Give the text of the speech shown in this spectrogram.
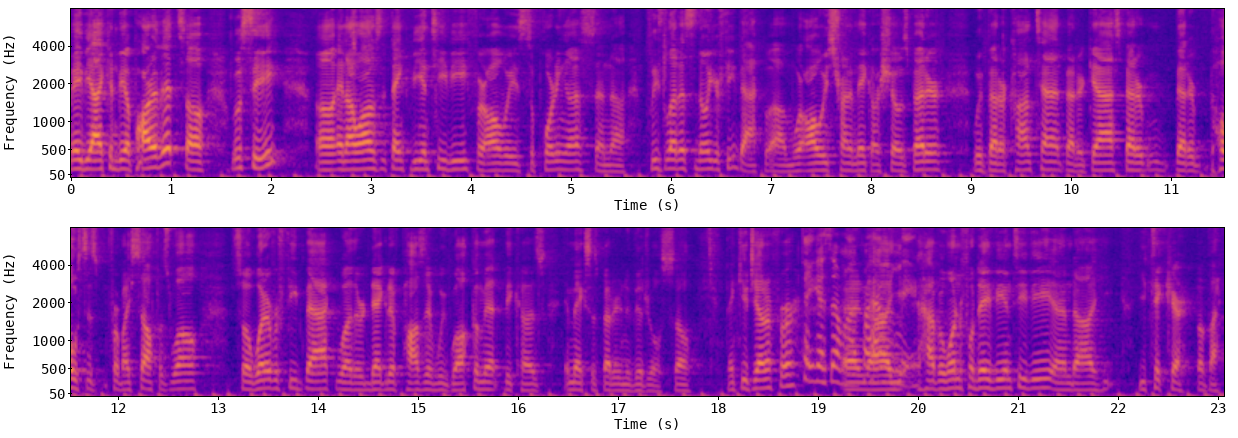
Maybe I can be a part of it, so we'll see. Uh, and I want to thank VNTV for always supporting us, and uh, please let us know your feedback. Um, we're always trying to make our shows better with better content, better guests, better better hosts for myself as well. So whatever feedback, whether negative, positive, we welcome it because it makes us better individuals. So thank you, Jennifer. Thank you so much and, for having uh, me. Have a wonderful day, VNTV, and uh, you take care. Bye bye.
